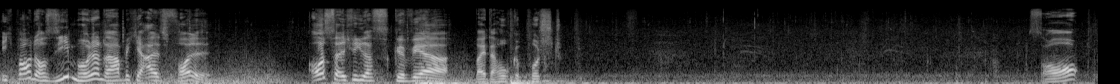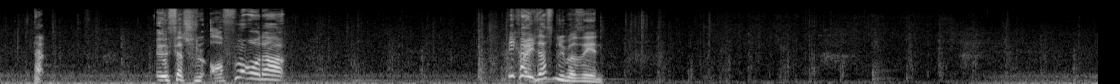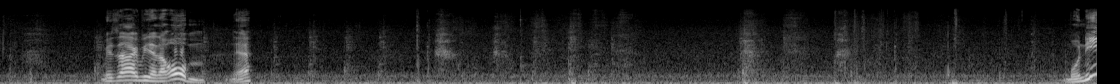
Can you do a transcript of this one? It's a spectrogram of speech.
Ich brauche noch 700, dann habe ich ja alles voll. Außer ich kriege das Gewehr weiter hochgepusht. So. Ist das schon offen oder? Wie kann ich das denn übersehen? Wir sagen wieder nach oben, ne? Moni?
